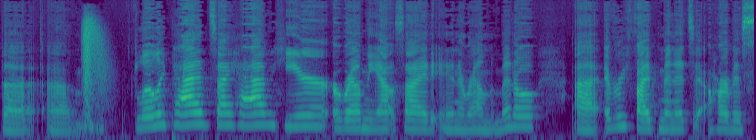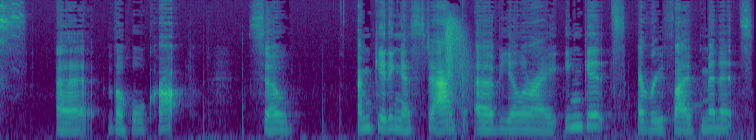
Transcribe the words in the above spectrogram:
the um, lily pads I have here around the outside and around the middle, uh, every five minutes it harvests uh, the whole crop. So I'm getting a stack of yellorite ingots every five minutes.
